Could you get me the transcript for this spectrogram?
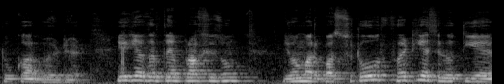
to carbohydrate یہ کیا کرتے ہیں پروکسیسوم جو ہمارے پاس سٹور فیٹی ایسل ہوتی ہے،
